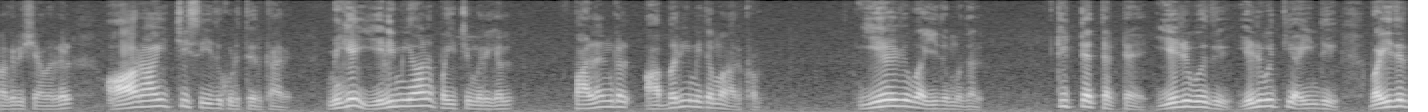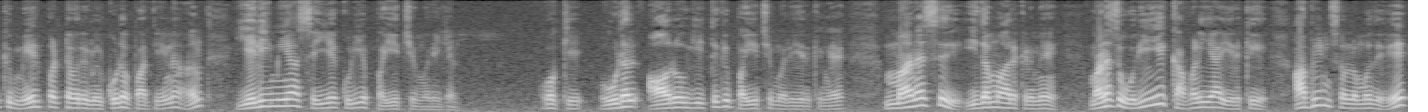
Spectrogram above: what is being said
மகரிஷி அவர்கள் ஆராய்ச்சி செய்து கொடுத்திருக்காரு. மிக எளிமையான பயிற்சி முறைகள் பலன்கள் அபரிமிதமாக இருக்கும். ஏழு வயது முதல் கிட்டத்தட்ட எழுபது எழுபத்தி ஐந்து வயதிற்கு மேற்பட்டவர்கள் கூட பார்த்தீங்கன்னா எளிமையாக செய்யக்கூடிய பயிற்சி முறைகள். ஓகே உடல் ஆரோக்கியத்துக்கு பயிற்சி முறை இருக்குங்க. மனசு இதமாக இருக்கணுமே மனசு ஒரே கவலையாக இருக்குது அப்படின்னு சொல்லும்போது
